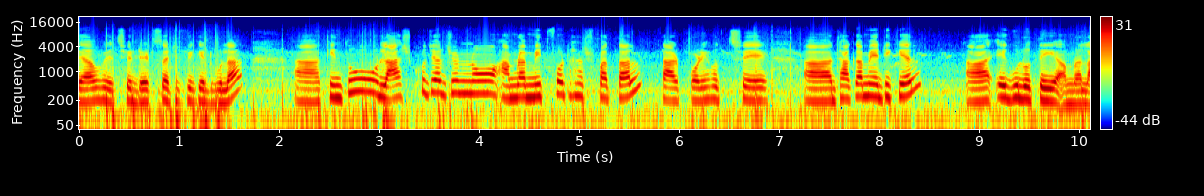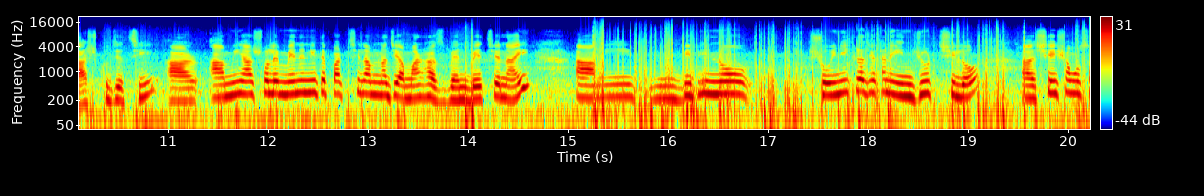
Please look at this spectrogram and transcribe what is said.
দেওয়া হয়েছে ডেথ সার্টিফিকেটগুলা কিন্তু লাশ খোঁজার জন্য আমরা মিটফোর্ড হাসপাতাল, তারপরে হচ্ছে ঢাকা মেডিকেল এগুলোতেই আমরা লাশ খুঁজেছি। আর আমি আসলে মেনে নিতে পারছিলাম না যে আমার হাজব্যান্ড বেঁচে নাই। আমি বিভিন্ন সৈনিকরা যেখানে ইনজুর্ড ছিল সেই সমস্ত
